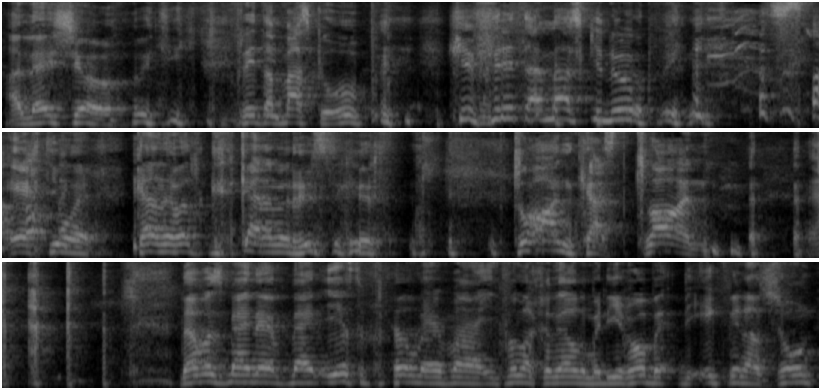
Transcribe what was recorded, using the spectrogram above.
Allee, zo, je frit dat masker op. Je frit dat masker op. Echt, jongen, kan er wat kan er wat rustiger. Klein. Dat was mijn, eh, mijn eerste filmervaring. Ik vond dat geweldig. Maar die Robin, die, ik vind dat zo'n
